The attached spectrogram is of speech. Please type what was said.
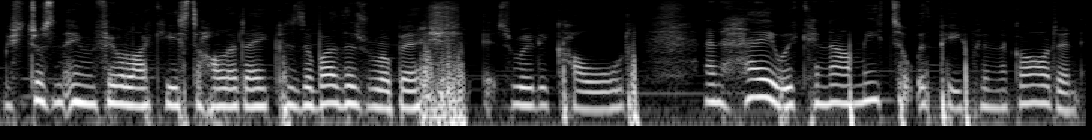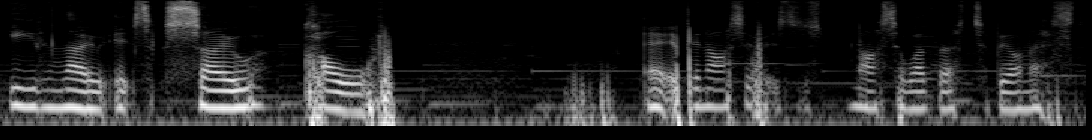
which doesn't even feel like Easter holiday because the weather's rubbish, it's really cold, and hey, we can now meet up with people in the garden even though it's so cold. It'd be nice if it's just nicer weather, to be honest.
